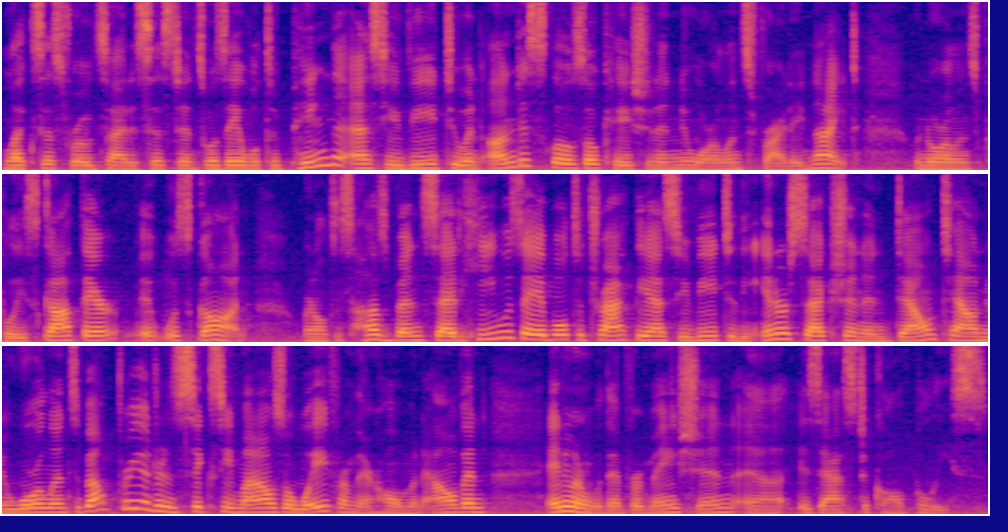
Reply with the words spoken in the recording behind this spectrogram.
Lexus Roadside Assistance was able to ping the SUV to an undisclosed location in New Orleans Friday night. When New Orleans police got there, it was gone. Reynolds' husband said he was able to track the SUV to the intersection in downtown New Orleans, about 360 miles away from their home in Alvin. Anyone with information uh, is asked to call police.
